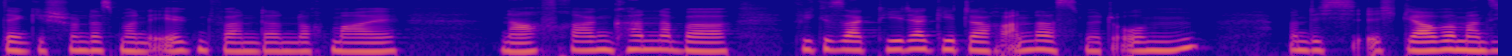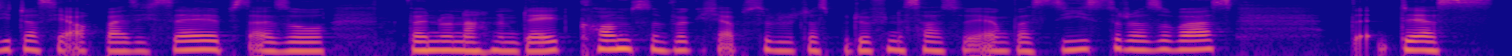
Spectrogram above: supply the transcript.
denke ich schon, dass man irgendwann dann nochmal nachfragen kann. Aber wie gesagt, jeder geht da auch anders mit um. Und ich, ich glaube, man sieht das ja auch bei sich selbst. Also, wenn du nach einem Date kommst und wirklich absolut das Bedürfnis hast, du irgendwas siehst oder sowas, das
